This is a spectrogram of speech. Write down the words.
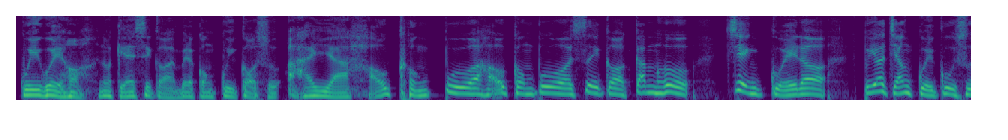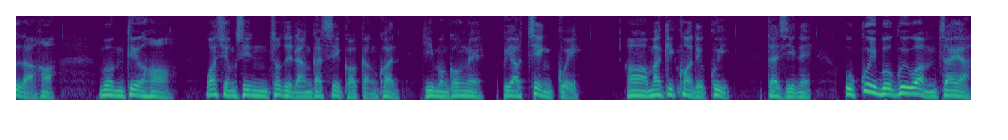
鬼月哈，那么今日四个人要来讲鬼故事。哎呀，好恐怖啊，好恐怖啊！四个刚好见鬼了。不要讲鬼故事了哈，无毋对哈。我相信做侪人甲世界共款，希望讲呢不要见鬼，哈，莫去看到鬼。但是呢，有鬼无鬼我毋知啊。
